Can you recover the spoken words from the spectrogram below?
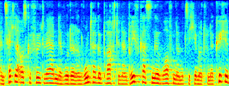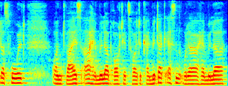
ein Zettel ausgefüllt werden. Der wurde dann runtergebracht, in einen Briefkasten geworfen, damit sich jemand von der Küche das holt und weiß, ah, Herr Müller braucht jetzt heute kein Mittagessen oder Herr Müller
